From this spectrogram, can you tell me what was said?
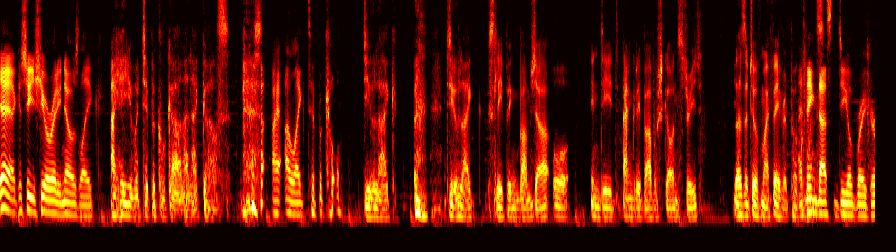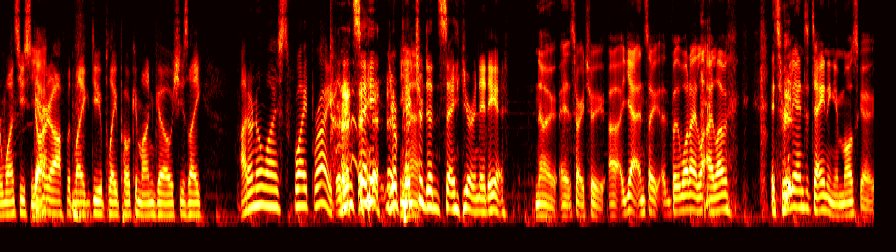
Yeah, yeah, because she she already knows like I hear you're a typical girl. I like girls. I, I like typical. Do you like, do you like sleeping bumja or indeed angry babushka on street? Those are two of my favorite Pokemon. I think that's the deal breaker. Once you start Yeah. off with like, do you play Pokemon Go? She's like, I don't know why I swiped right. It didn't say your Yeah. picture didn't say you're an idiot. No, it's very true. Uh, yeah, and so, but what I, lo- I love, it's really entertaining in Moscow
